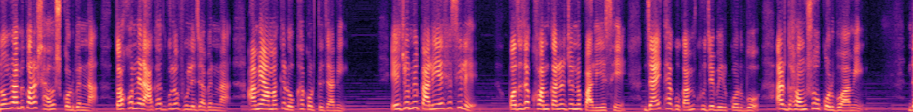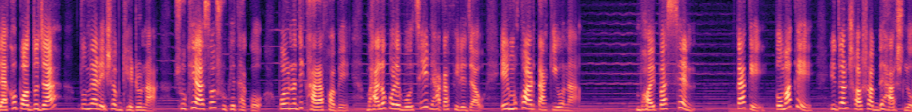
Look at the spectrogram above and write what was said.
নোংরামি করার সাহস করবেন না, তখন এর আঘাতগুলো ভুলে যাবেন না, আমি আমাকে রক্ষা করতে জানি। এই জন্যই পালিয়ে এসেছিলে? পদজা ক্ষণকালের জন্য পালিয়েছে। যাই থাকুক, আমি খুঁজে বের করব আর ধ্বংসও করব আমি। দেখো পদ্মজা, তুমি আর এসব ঘেটো না। সুখে আসো সুখে থাকো। পরিণতি খারাপ হবে। ভালো করে বলছি, ঢাকা ফিরে যাও। এই মুখ আর তাকিও না। ভয় পাচ্ছেন? কাকে? তোমাকে? রিদওয়ান সশব্দে হাসলো।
